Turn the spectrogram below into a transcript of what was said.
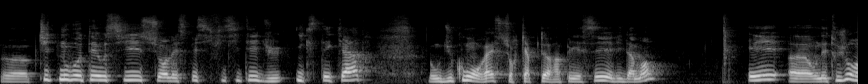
petite nouveauté aussi sur les spécificités du XT4. Donc du coup, on reste sur capteur APS-C évidemment. Et euh, on est toujours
